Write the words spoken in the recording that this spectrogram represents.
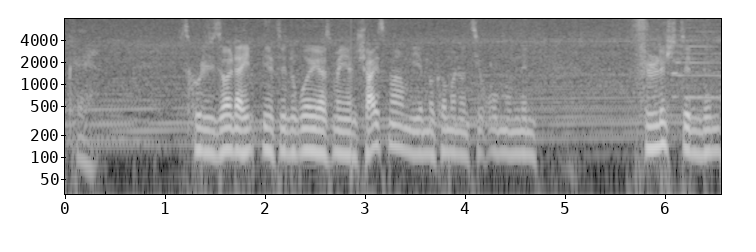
Okay. Das Gute, die sollen da hinten jetzt in Ruhe erstmal ihren Scheiß machen. Wir kümmern uns hier oben um den Flüchtenden.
